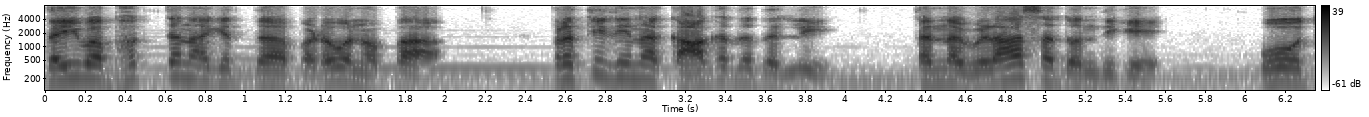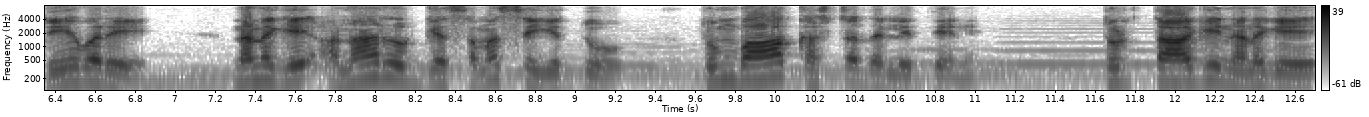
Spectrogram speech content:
ದೈವ ಭಕ್ತನಾಗಿದ್ದ ಬಡವನೊಬ್ಬ ಪ್ರತಿದಿನ ಕಾಗದದಲ್ಲಿ ತನ್ನ ವಿಳಾಸದೊಂದಿಗೆ, ಓ ದೇವರೇ, ನನಗೆ ಅನಾರೋಗ್ಯ ಸಮಸ್ಯೆ ಇದ್ದು ತುಂಬಾ ಕಷ್ಟದಲ್ಲಿದ್ದೇನೆ. ತುರ್ತಾಗಿ ನನಗೆ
